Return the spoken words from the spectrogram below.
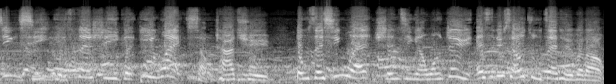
进行，也算是一个意外小插曲。东森新闻，沈景阳、王振宇 S 六小组在台报道。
